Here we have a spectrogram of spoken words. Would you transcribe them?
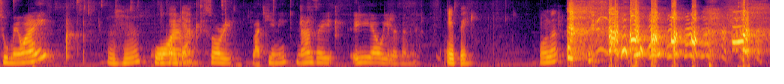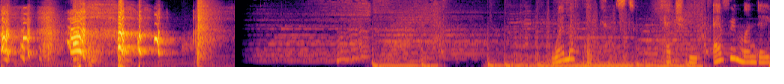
tumewahi Mhm. kuoana Ngoja. sorry lakini naanza hii- au ile Ipi? Una? Wema Podcast. Catch me every Monday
